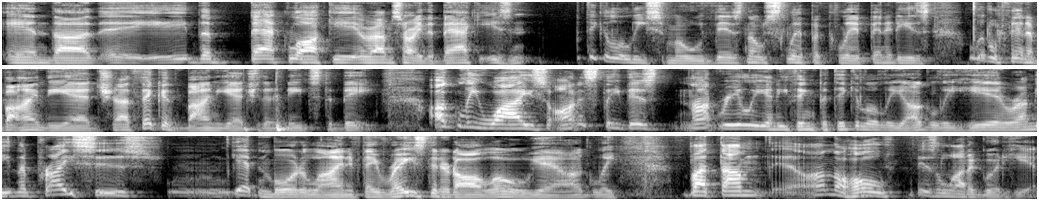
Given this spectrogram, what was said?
and uh, the back lock, or I'm sorry, the back isn't particularly smooth. There's no slip or clip, and it is a little thinner behind the edge, uh, thicker behind the edge than it needs to be. Ugly-wise, honestly, there's not really anything particularly ugly here. I mean, the price is mm, getting borderline. If they raised it at all, oh, yeah, ugly. But um, on the whole, there's a lot of good here.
